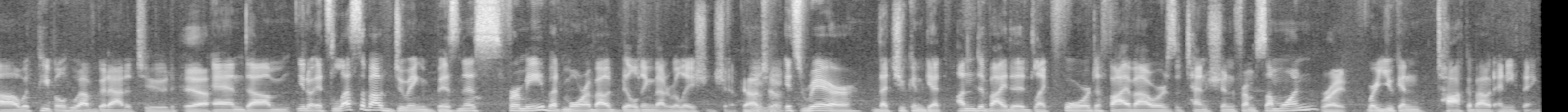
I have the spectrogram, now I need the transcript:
uh, with people who have good attitude. Yeah. And um, you know, it's less about doing business for me, but more about building that relationship. Gotcha. It's rare that you can get undivided, like four to five hours attention from someone Right. where you can talk about anything.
